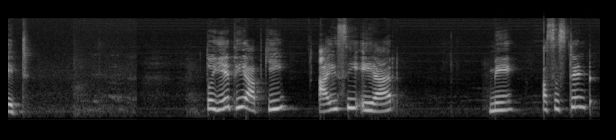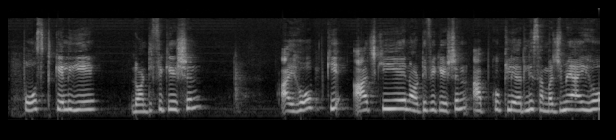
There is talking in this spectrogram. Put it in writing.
8 तो ये थी आपकी आईसीएआर में असिस्टेंट पोस्ट के लिए नोटिफिकेशन आई होप कि आज की ये नोटिफिकेशन आपको क्लियरली समझ में आई हो.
